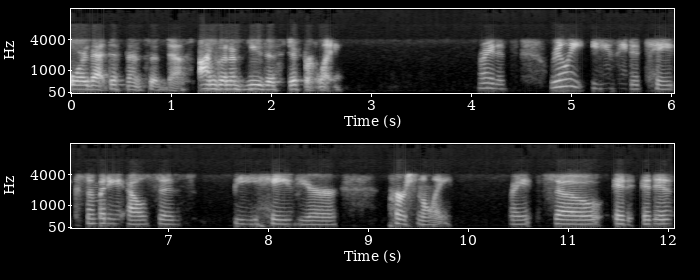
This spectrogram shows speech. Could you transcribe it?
or that defensiveness. I'm going to view this differently. Right. It's really easy to take somebody else's behavior personally. Right. So it, it is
